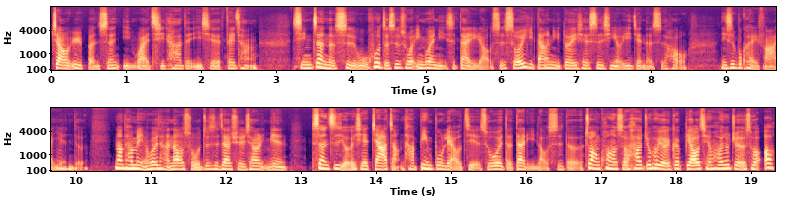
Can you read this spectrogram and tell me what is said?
教育本身以外其他的一些非常。行政的事务，或者是说，因为你是代理老师，所以当你对一些事情有意见的时候，你是不可以发言的。嗯、那他们也会谈到说，就是在学校里面，甚至有一些家长他并不了解所谓的代理老师的状况的时候，他就会有一个标签，他就觉得说，哦，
